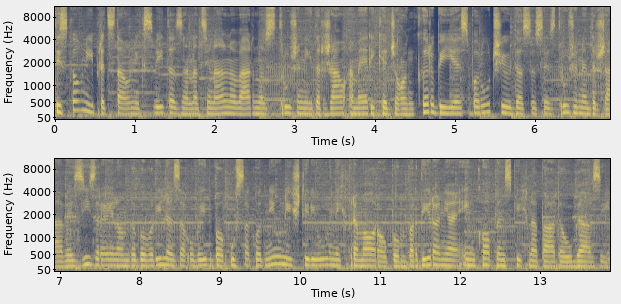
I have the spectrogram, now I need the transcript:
tiskovni predstavnik Sveta za nacionalno varnost Združenih držav Amerike John Kirby je sporočil, da so se Združene države z Izraelom dogovorile za uvedbo vsakodnevnih štiriurnih premorov bombardiranja in kopenskih napadov v Gazi.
